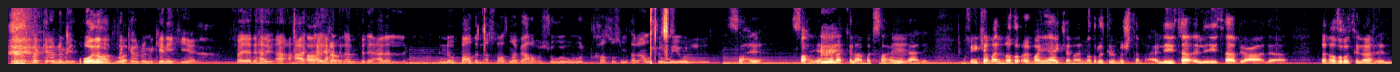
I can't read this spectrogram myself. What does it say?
بتفكر إنه مي... ولا آه إنه ميكانيكي يعني. فيعني هاي هاي, آه، احد نعم. الأمثلة على ال... إنه بعض الأشخاص ما بيعرفوا شو هو التخصص مثلا أو شو ميول. صحيح. صحيح. لا لا كلامك صحيح. يعني. وفي كمان نظر ما هي هاي كمان نظرة المجتمع اللي هي تا... اللي هي تابعة ل... لنظرة الأهل.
